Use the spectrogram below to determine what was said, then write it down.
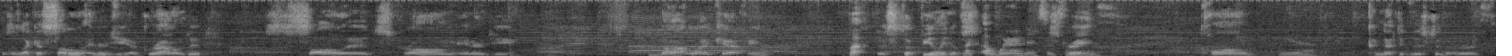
There's like a subtle energy, a grounded, solid, strong energy. Not like caffeine. But There's just a feeling of like awareness or Strength. Calm. Yeah. connectedness to the earth.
